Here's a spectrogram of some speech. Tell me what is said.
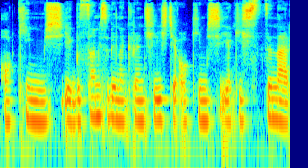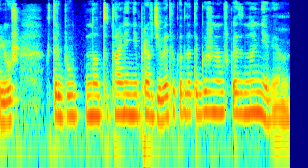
o kimś, jakby sami sobie nakręciliście o kimś jakiś scenariusz, który był no, totalnie nieprawdziwy, tylko dlatego, że na przykład, no nie wiem,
